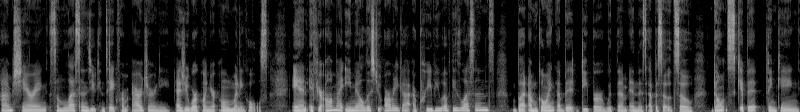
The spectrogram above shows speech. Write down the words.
I'm sharing some lessons you can take from our journey as you work on your own money goals. And if you're on my email list, you already got a preview of these lessons, but I'm going a bit deeper with them in this episode. So don't skip it thinking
